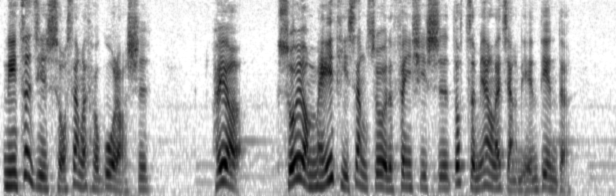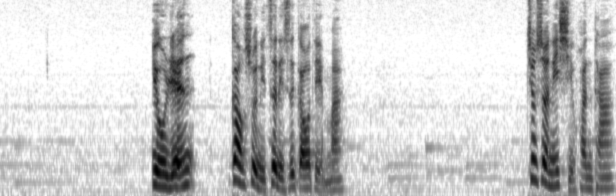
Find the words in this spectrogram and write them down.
你自己手上的投顾老师，还有所有媒体上所有的分析师都怎么样来讲连电的？有人告诉你这里是高点吗？就算你喜欢它，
